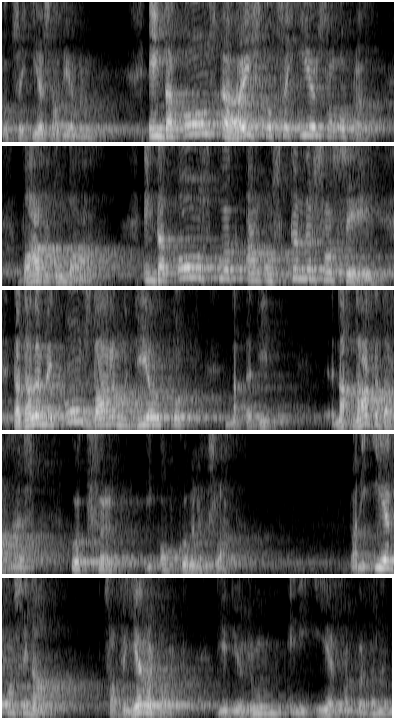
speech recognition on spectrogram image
tot sy eer sal deurbring en dat ons 'n huis tot sy eer sal oprig waar dit hom behaag. En dat ons ook aan ons kinders sal sê dat hulle met ons daarin moet deel tot na, die na, nagedagtenis ook vir die opkomende geslagte want die eer van sy naam sal verheerlik word deur die roem en die eer van oorwinning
